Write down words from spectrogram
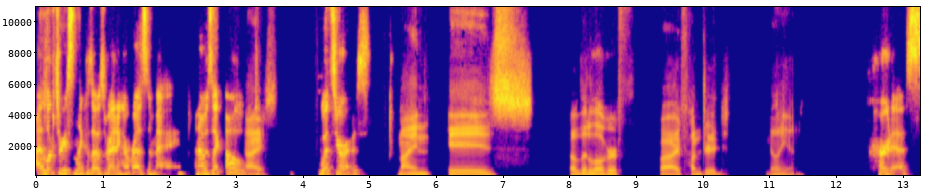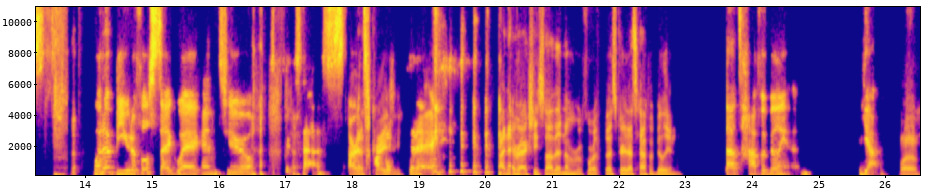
I looked recently because I was writing a resume and I was like, oh, Nice. what's yours? Mine is a little over 500 million. Curtis. what a beautiful segue into success. Our That's crazy. today. I never actually saw that number before. That's great. That's half a billion. That's half a billion. Yeah. Wow.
